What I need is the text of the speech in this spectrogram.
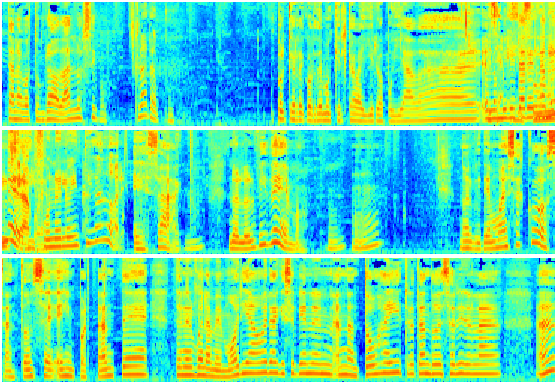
están acostumbrados a darlos, sí, po. Claro, pues. Porque recordemos que el caballero apoyaba O los sea, militares en la moneda, él pues. fue uno de los instigadores. Exacto. ¿Mm? No lo olvidemos. ¿Mm? ¿Mm? No olvidemos esas cosas. Entonces es importante tener buena memoria ahora que se vienen, andan todos ahí tratando de salir a la... ¿ah?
